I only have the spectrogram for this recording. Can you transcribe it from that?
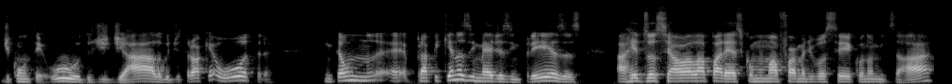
de conteúdo, de diálogo, de troca é outra. Então, é, para pequenas e médias empresas, a rede social ela aparece como uma forma de você economizar,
